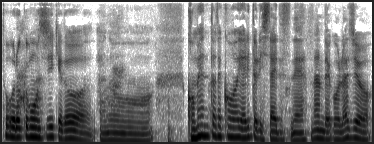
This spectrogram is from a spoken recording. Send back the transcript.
登録も欲しいけどあのーコメントでこうやり取りしたいですね。なんでこうラジオ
